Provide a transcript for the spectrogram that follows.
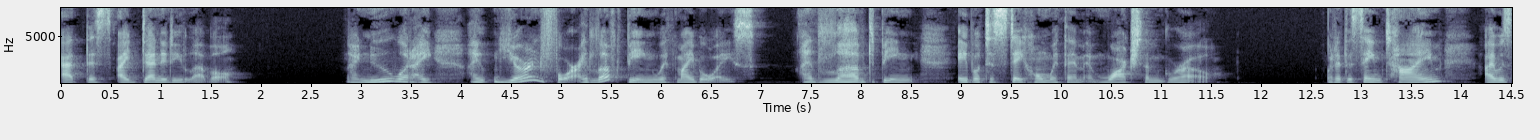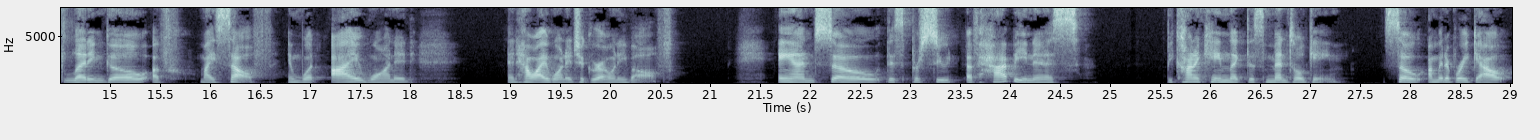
at this identity level. I knew what I, I yearned for. I loved being with my boys. I loved being able to stay home with them and watch them grow. But at the same time, I was letting go of myself and what I wanted and how I wanted to grow and evolve. And so this pursuit of happiness kind of came like this mental game. So I'm going to break out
